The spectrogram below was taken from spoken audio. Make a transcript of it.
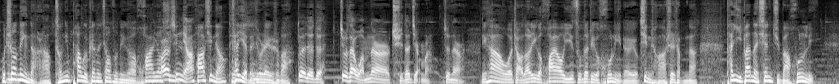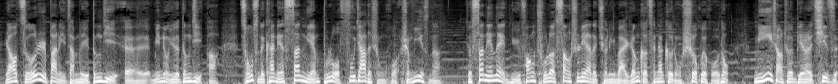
我知道那个哪儿啊，曾经拍过片子叫做那个《花妖新娘》，花妖新娘，她演的就是这个是吧？对对对，就在我们那儿取的景嘛，就那儿。你看啊，我找到了一个花妖彝族的这个婚礼的进程啊，是什么呢？他一般呢先举办婚礼，然后择日办理咱们这个登记，呃，民政局的登记啊，从此呢开年三年不落夫家的生活，什么意思呢？就三年内女方除了丧失恋爱的权利外，仍可参加各种社会活动。名义上成为别人的妻子，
